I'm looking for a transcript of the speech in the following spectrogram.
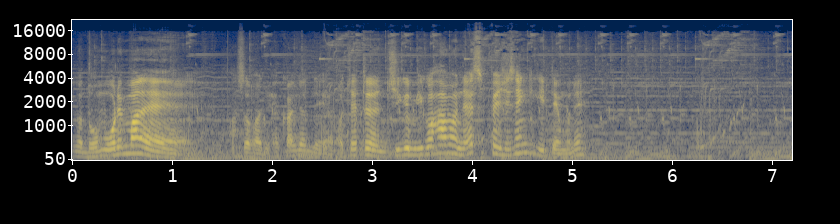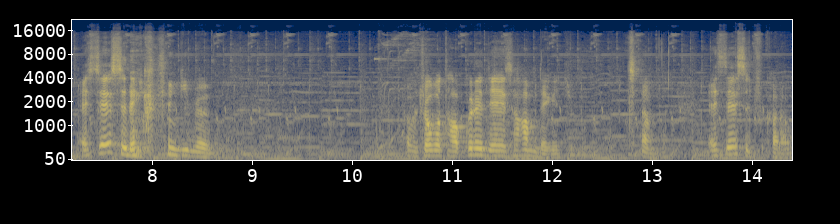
이거 너무 오랜만에 봤어가지고 헷갈렸네요. 어쨌든 지금 이거 하면 S팻이 생기기 때문에 SS 랭크 생기면 그럼 저거 다 업그레이드 해서 하면 되겠죠. 참 SS 축하라고.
